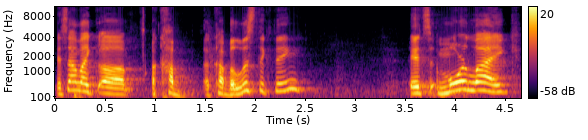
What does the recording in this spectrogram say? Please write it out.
it's not like a, a, kab- a kabbalistic thing. It's more like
